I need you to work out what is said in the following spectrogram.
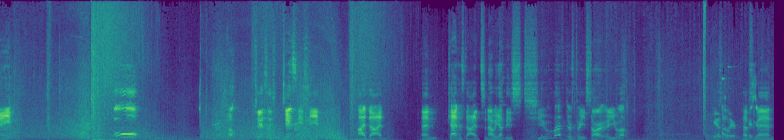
aim? Oh! Well, chances, chance needs to. I died, and Cat has died. So now we got these two left or three. Star, are you up? Yeah, it's clear. Pepsi. Man.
